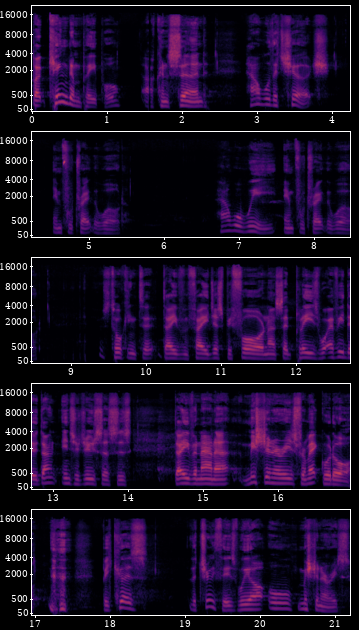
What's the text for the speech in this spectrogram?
but kingdom people are concerned how will the church infiltrate the world? How will we infiltrate the world? I was talking to Dave and Faye just before, and I said, please, whatever you do, don't introduce us as Dave and Anna, missionaries from Ecuador. because the truth is, we are all missionaries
